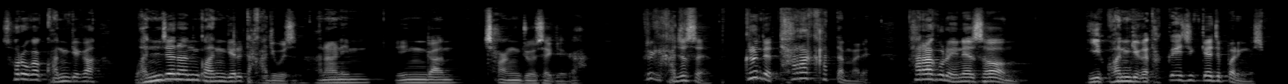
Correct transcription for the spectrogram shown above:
서로가 관계가 완전한 관계를 다 가지고 있습니다. 하나님, 인간, 창조 세계가 그렇게 가졌어요. 그런데 타락했단 말이에요. 타락으로 인해서 이 관계가 다 깨져, 깨져버린 것입니다.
